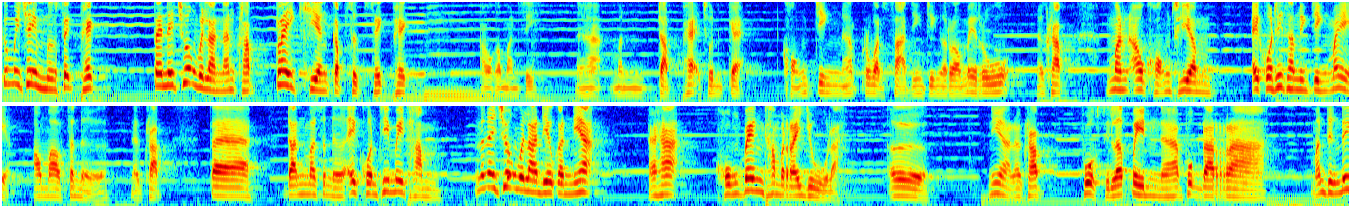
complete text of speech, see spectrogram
ก็ไม่ใช่เมืองเซ็กเพกแต่ในช่วงเวลานั้นครับ ใกล้เคียงกับศึกเซ็กเพกเอากับมันสินะฮะมันจับแพะชนแกะของจริงนะครับประวัติศาสตร์จริง ๆ เราไม่รู้นะครับ มันเอาของเทียม ไอ้คนที่ทำจริง ๆ ไม่เอามาเสนอนะครับ แต่ดันมาเสนอไอ้คนที่ไม่ทำและในช่วงเวลาเดียวกันเนี้ยนะฮะคงเบ้งทำอะไรอยู่ล่ะ เออเนี่ยนะครับพวกศิลปินนะฮะพวกดารา มันถึงได้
